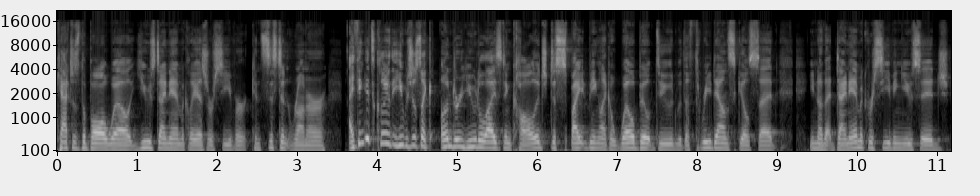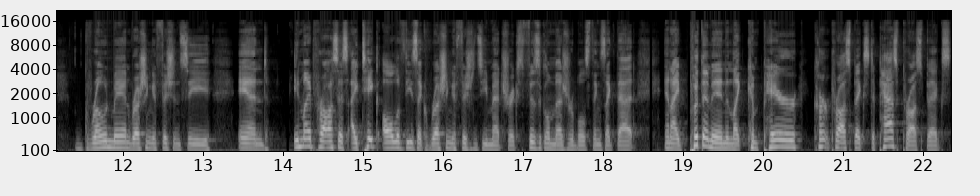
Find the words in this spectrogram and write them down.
catches the ball well, used dynamically as a receiver, consistent runner. I think it's clear that he was just like underutilized in college despite being like a well built dude with a three down skill set, you know, that dynamic receiving usage, grown man rushing efficiency, and in my process, I take all of these like rushing efficiency metrics, physical measurables, things like that, and I put them in and like compare current prospects to past prospects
